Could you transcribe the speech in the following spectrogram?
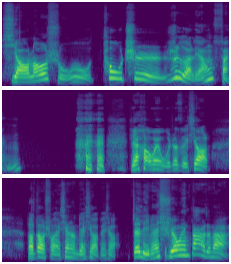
小老鼠偷吃热凉粉。”嘿嘿，袁浩问捂着嘴笑了。老道说：“先生别笑，别笑，这里面学问大着呢。”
